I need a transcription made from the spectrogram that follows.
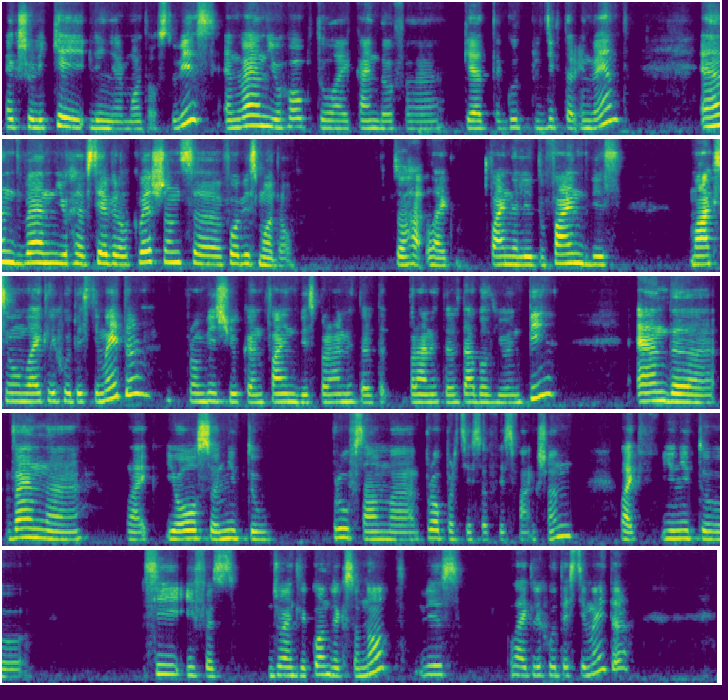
actually k linear models to this. And then you hope to like kind of uh, get a good predictor in the end and then you have several questions uh, for this model. So like finally to find this maximum likelihood estimator from which you can find these parameter, parameters W and P. And uh, then uh, like you also need to prove some uh, properties of this function. Like you need to see if it's jointly convex or not, with likelihood estimator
